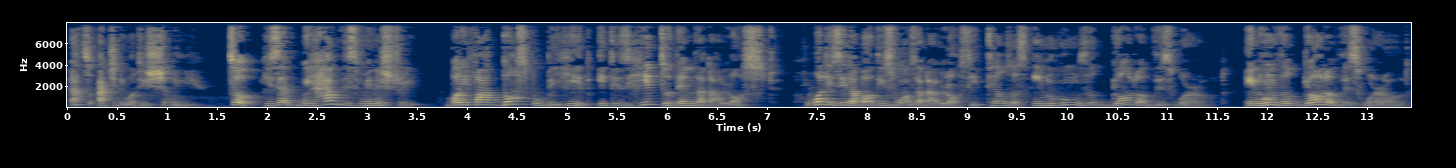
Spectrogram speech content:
That's actually what he's showing you. So he said, We have this ministry, but if our gospel be hid, it is hid to them that are lost. What is it about these ones that are lost? He tells us, In whom the God of this world, in whom the God of this world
